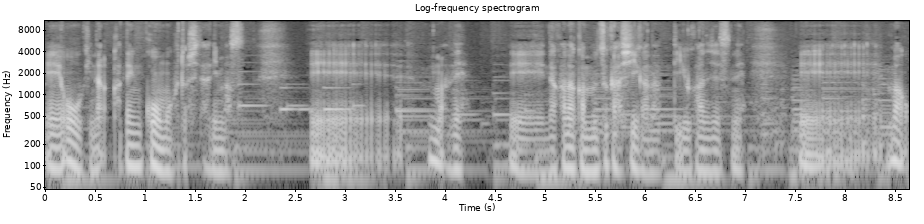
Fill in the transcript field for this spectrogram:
え、大きな加点項目としてあります。えー、まあね、えー、なかなか難しいかなっていう感じですね。えー、まあ、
